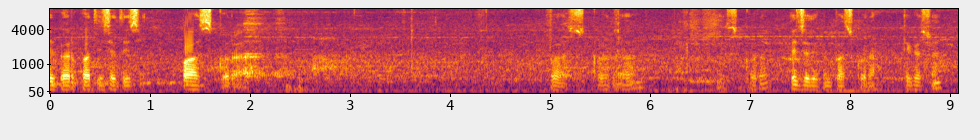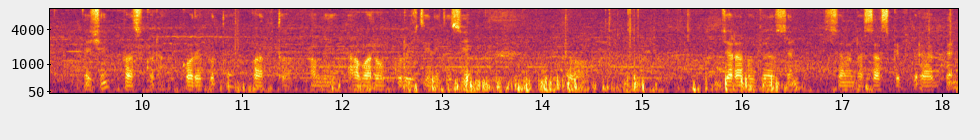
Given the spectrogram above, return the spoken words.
এইবার পাতি যেতেছি পাস করা। পাস করা পাস করা। এই যে দেখুন, পাস করা। ঠিক আছে? এসে পাস করা, করে করতে বাধ্য। আমি আবারও কুড়িশ দিয়ে নিতেছি তো যারা নতুন আছেন, চ্যানেলটা সাবস্ক্রাইব করে রাখবেন।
